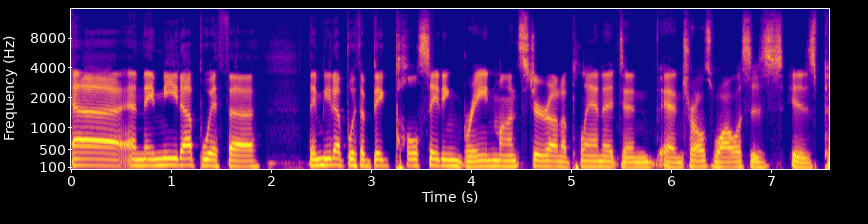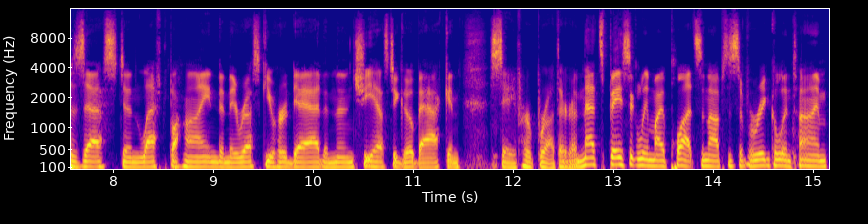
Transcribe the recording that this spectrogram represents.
uh, and they meet up with uh, they meet up with a big pulsating brain monster on a planet and and Charles Wallace is is possessed and left behind and they rescue her dad and then she has to go back and save her brother and that's basically my plot synopsis of A Wrinkle in Time.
